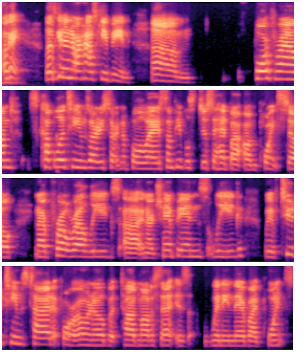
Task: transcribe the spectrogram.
let's get into our housekeeping. Um, fourth round, a couple of teams already starting to pull away. Some people just ahead by on points still. In our pro rel leagues, uh, in our champions league, we have two teams tied at 4 0 0, but Todd Modisette is winning there by points.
